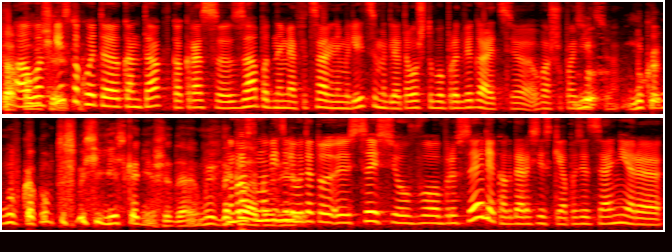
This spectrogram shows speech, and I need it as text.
Да, а у вас есть какой-то контакт как раз с западными официальными лицами для того, чтобы продвигать э, вашу позицию? Ну, ну, ну в каком-то смысле есть, конечно, да. Мы ну, просто мы видели вот эту э, сессию в Брюсселе, когда российские оппозиционеры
